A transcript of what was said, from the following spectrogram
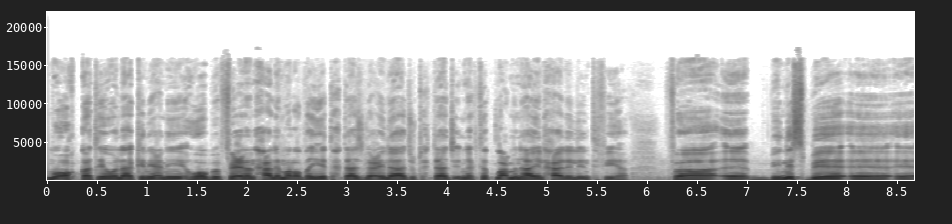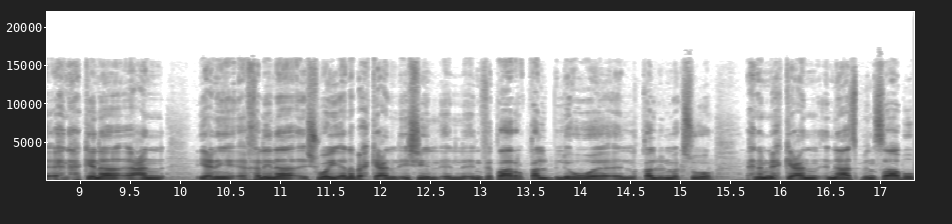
مؤقتة ولكن يعني هو فعلا حالة مرضية تحتاج لعلاج وتحتاج إنك تطلع من هاي الحالة اللي أنت فيها. فبنسبه آه، آه، إحنا حكينا عن يعني خلينا شوي أنا بحكي عن الإشي الانفطار القلب اللي هو القلب المكسور. إحنا بنحكي عن ناس بنصابوا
